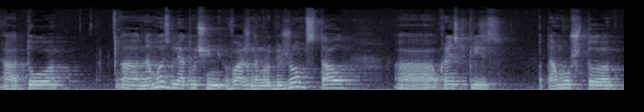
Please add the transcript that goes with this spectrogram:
а, то а, на мой взгляд, очень важным рубежом стал а, украинский кризис. Потому что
